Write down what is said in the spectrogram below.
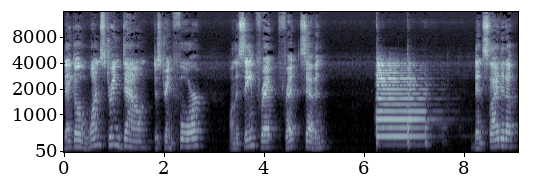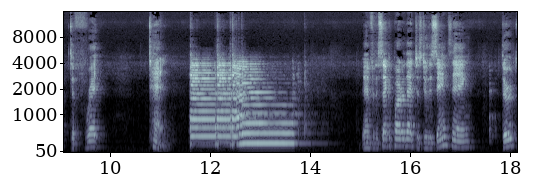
Then go one string down to string 4 on the same fret, fret 7. Then slide it up to fret 10. And for the second part of that, just do the same thing. Third,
